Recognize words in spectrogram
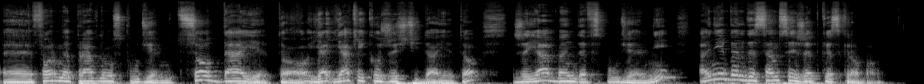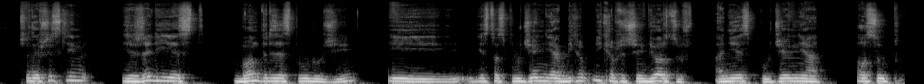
e, formę prawną spółdzielni. Co daje to, ja, jakie korzyści daje to, że ja będę w spółdzielni, a nie będę sam sobie rzepkę skrobał? Przede wszystkim, jeżeli jest mądry zespół ludzi i jest to spółdzielnia mikro, mikroprzedsiębiorców, a nie spółdzielnia osób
